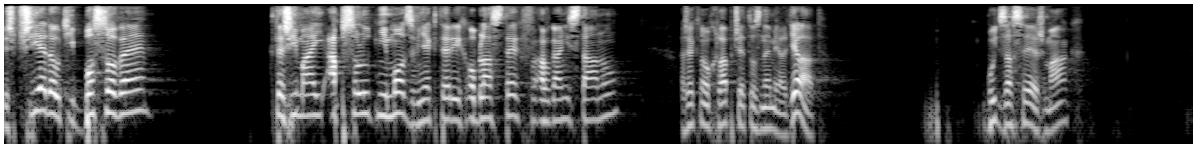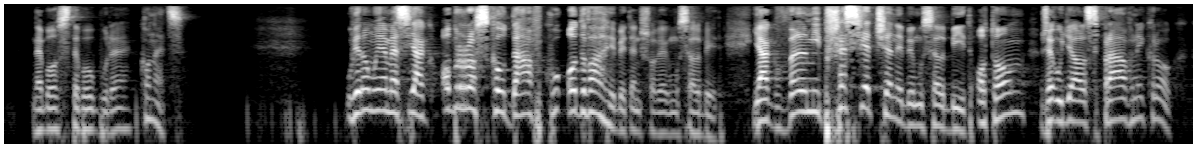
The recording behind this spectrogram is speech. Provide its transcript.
když přijedou ti bosové, kteří mají absolutní moc v některých oblastech v Afganistánu a řeknou, chlapče, to neměl dělat. Buď zaseješ mák, nebo s tebou bude konec. Uvědomujeme si, jak obrovskou dávku odvahy by ten člověk musel být. Jak velmi přesvědčený by musel být o tom, že udělal správný krok,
